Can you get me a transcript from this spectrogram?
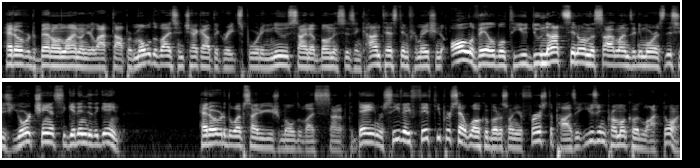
Head over to BetOnline on your laptop or mobile device and check out the great sporting news, sign up bonuses, and contest information all available to you. Do not sit on the sidelines anymore, as this is your chance to get into the game. Head over to the website or use your mobile device to sign up today and receive a 50% welcome bonus on your first deposit using promo code Locked On.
